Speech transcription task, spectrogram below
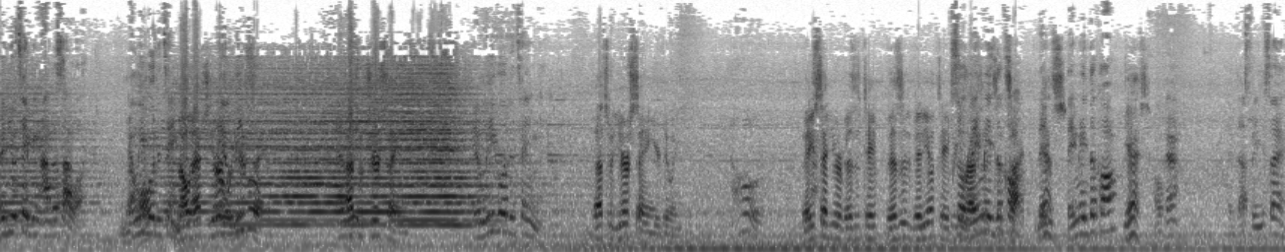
Videotaping on the sidewalk. No. Illegal detainment. No, that's your what you're Illegal- saying. That's what you're saying. Illegal detainment. That's what you're saying you're doing. No. They said you were visit tape, visit videotaping So they made residents the call. They, Yes. They made the call? Yes. Okay. If that's what you say.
